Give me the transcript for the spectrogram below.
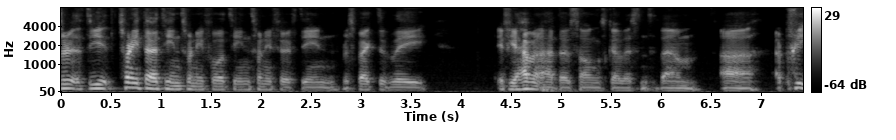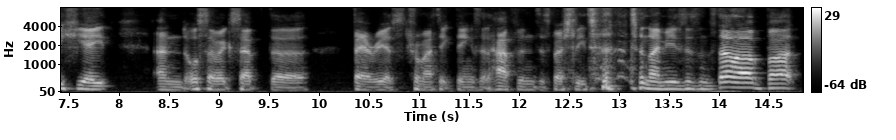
through the 2013, 2014, 2015, respectively. If you haven't heard those songs, go listen to them. Uh, appreciate and also accept the various traumatic things that happened, especially to, to Nine Muses and Stella. But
